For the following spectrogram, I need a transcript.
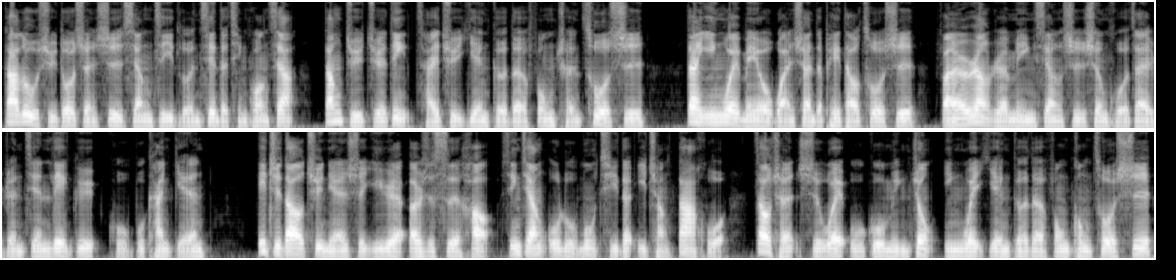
大陆许多省市相继沦陷的情况下。当局决定采取严格的封城措施，但因为没有完善的配套措施，反而让人民像是生活在人间炼狱，苦不堪言。一直到去年十一月二十四号，新疆乌鲁木齐的一场大火，造成十位无辜民众因为严格的封控措施，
